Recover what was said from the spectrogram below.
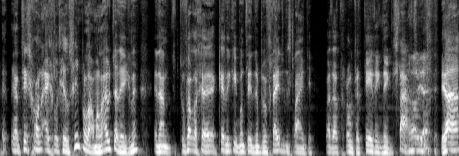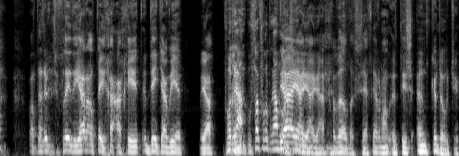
ja, het is gewoon eigenlijk heel simpel allemaal uit te rekenen. En dan toevallig eh, ken ik iemand in een bevrijdingslaantje waar dat grote teringding staat. Oh ja? Ja, want daar hebben ze verleden jaar al tegen geageerd en dit jaar weer. Maar ja, Voor het raam, komt vlak voor het raam. ja, ja, ja, ja, geweldig zegt Herman. Het is een cadeautje.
